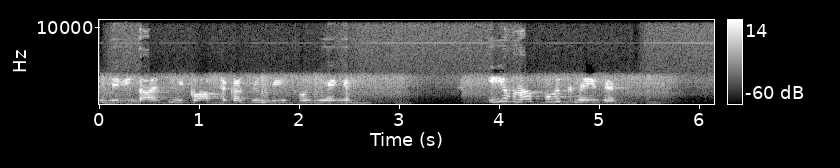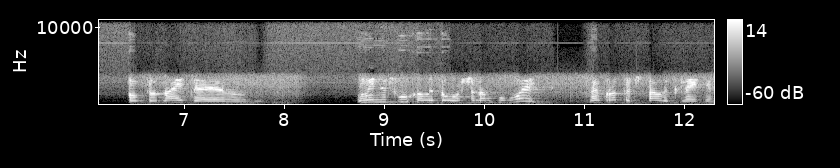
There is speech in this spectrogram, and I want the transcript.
не віддасть ні клаптика землі своєї. І в нас були книги. Тобто, знаєте, ми не слухали того, що нам говорять, ми просто читали книги.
